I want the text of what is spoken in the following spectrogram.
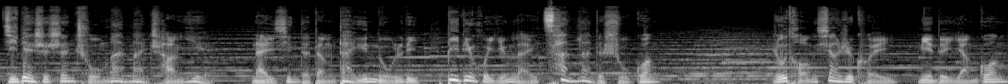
即便是身处漫漫长夜。耐心的等待与努力，必定会迎来灿烂的曙光。如同向日葵，面对阳光，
